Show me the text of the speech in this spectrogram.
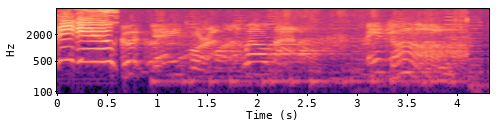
Redo! Good day for a swell battle. It's on!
